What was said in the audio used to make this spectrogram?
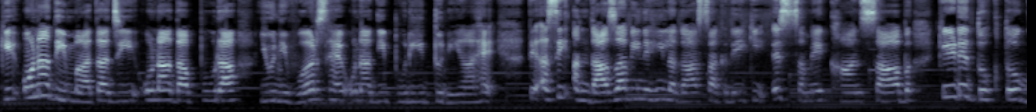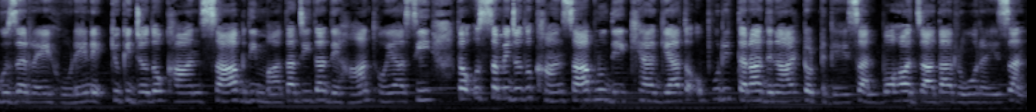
ਕਿ ਉਹਨਾਂ ਦੀ ਮਾਤਾ ਜੀ ਉਹਨਾਂ ਦਾ ਪੂਰਾ ਯੂਨੀਵਰਸ ਹੈ, ਉਹਨਾਂ ਦੀ ਪੂਰੀ ਦੁਨੀਆ ਹੈ। ਤੇ ਅਸੀਂ ਅੰਦਾਜ਼ਾ ਵੀ ਨਹੀਂ ਲਗਾ ਸਕਦੇ ਕਿ ਇਸ ਸਮੇਂ ਖਾਨ ਸਾਹਿਬ ਕਿਹੜੇ ਦੁੱਖ ਤੋਂ ਗੁਜ਼ਰ ਰਹੇ ਹੋਣੇ ਨੇ, ਕਿਉਂਕਿ ਜਦੋਂ ਖਾਨ ਸਾਹਿਬ ਦੀ ਮਾਤਾ ਜੀ ਦਾ ਦੇਹਾਂਤ ਹੋਇਆ ਸੀ, ਤਾਂ ਉਸ ਸਮੇਂ ਜਦੋਂ ਖਾਨ ਸਾਹਿਬ ਨੂੰ ਦੇਖਿਆ ਗਿਆ, ਤਾਂ ਉਹ ਪੂਰੀ ਤਰ੍ਹਾਂ ਦੇ ਨਾਲ ਟੁੱਟ ਗਏ ਸਨ, ਬਹੁਤ ਜ਼ਿਆਦਾ ਰੋ ਰਹੇ ਸਨ।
